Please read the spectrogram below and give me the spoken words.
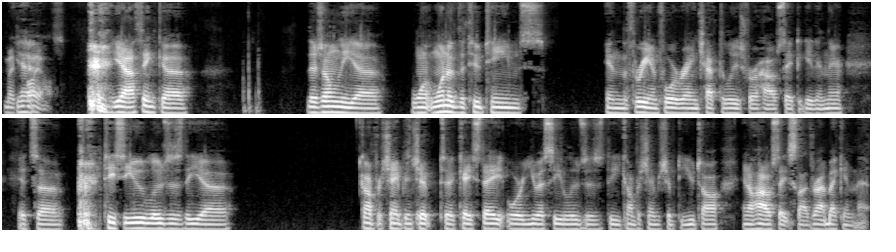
to make Yeah. the playoffs. yeah, I think uh, there's only uh, one one of the two teams in the three and four range have to lose for Ohio State to get in there. It's uh, TCU loses the uh, conference championship to K State, or USC loses the conference championship to Utah, and Ohio State slides right back in that.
